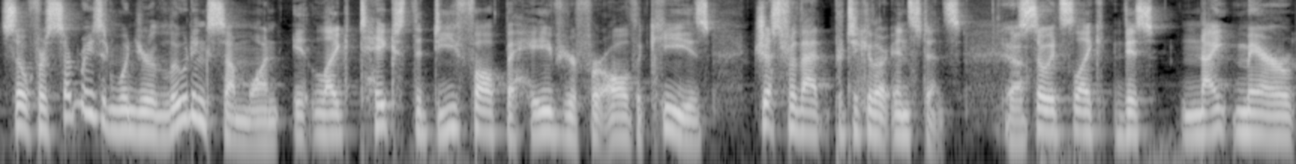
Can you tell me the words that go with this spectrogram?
So for some reason, when you're looting someone, it like takes the default behavior for all the keys just for that particular instance. Yeah. So it's like this nightmare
